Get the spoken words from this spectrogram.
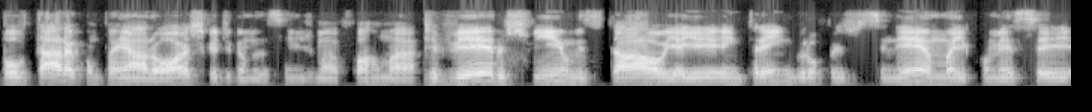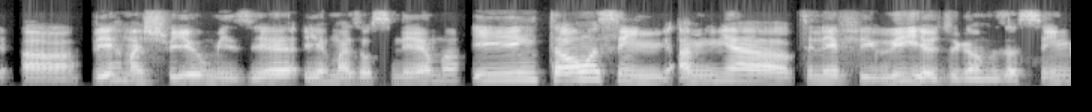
voltar a acompanhar Oscar, digamos assim, de uma forma de ver os filmes e tal. E aí entrei em grupos de cinema e comecei a ver mais filmes e ir mais ao cinema. E então, assim, a minha cinefilia, digamos assim,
